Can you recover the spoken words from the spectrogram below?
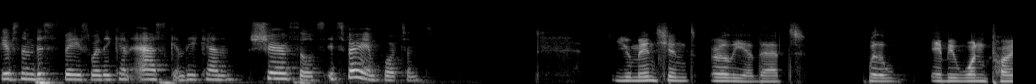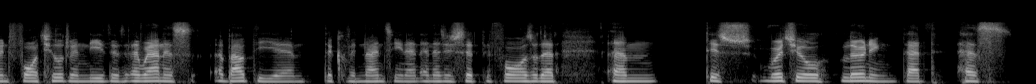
gives them this space where they can ask and they can share thoughts. It's very important. You mentioned earlier that well maybe 1.4 children needed awareness about the um, the COVID-19, and, and as you said before, so that um, this virtual learning that has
